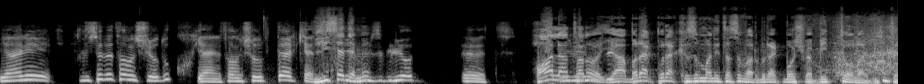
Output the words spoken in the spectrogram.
Yani lisede tanışıyorduk. Yani tanışıyorduk derken. Lisede mi? Biliyor. Evet. Hala tanı. Birbirimizi- Ya bırak bırak kızın manitası var bırak boş ver bitti olay bitti.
